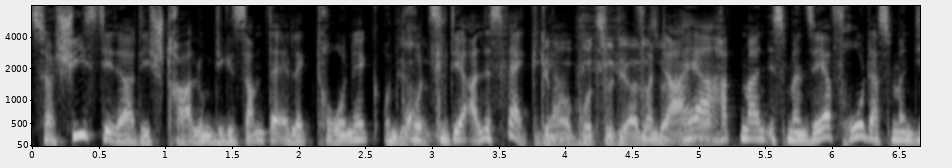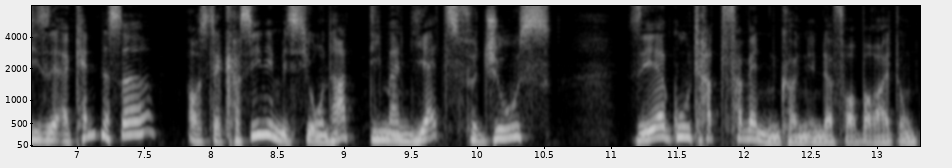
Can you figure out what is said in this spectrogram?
zerschießt dir da die Strahlung, die gesamte Elektronik und ja, brutzelt dir alles weg. Genau, ja. brutzelt dir alles Von weg. Von daher hat man, ist man sehr froh, dass man diese Erkenntnisse aus der Cassini-Mission hat, die man jetzt für JUICE sehr gut hat verwenden können in der Vorbereitung.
